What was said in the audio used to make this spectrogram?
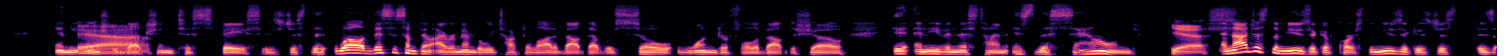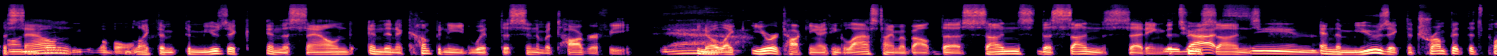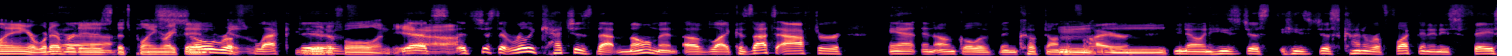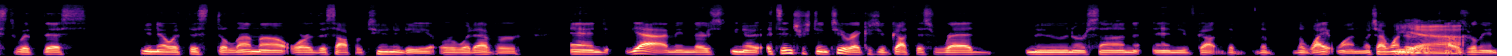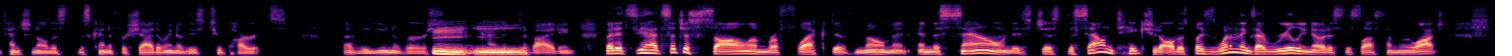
and the Yeah. introduction to space is just the well this is something i remember we talked a lot about that was so wonderful about the show i- and even this time is the sound yes, and not just the music of course the music is just is The sound, unbelievable like the the music and the sound, and then accompanied with the cinematography. yeah you know like you were talking i think last time about the suns the suns setting the two suns scene, and the music the trumpet that's playing or whatever it Yeah. is that's playing right there. so then is reflective beautiful and yeah, yeah, it's it's just it really catches that moment of like because that's after aunt and uncle have been cooked on the fire Mhm. you know and he's just he's just kind of reflecting and he's faced with this you know with this dilemma or this opportunity or whatever. And yeah i mean there's you know it's interesting too right because you've got this red moon or sun and you've got the the the white one which i wonder if that was really intentional this this kind of foreshadowing of these two parts of the universe you know, kind of dividing. But it's yeah it's such a solemn reflective moment and the sound is just the sound takes you to all those places. One of the things i really noticed this last time we watched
